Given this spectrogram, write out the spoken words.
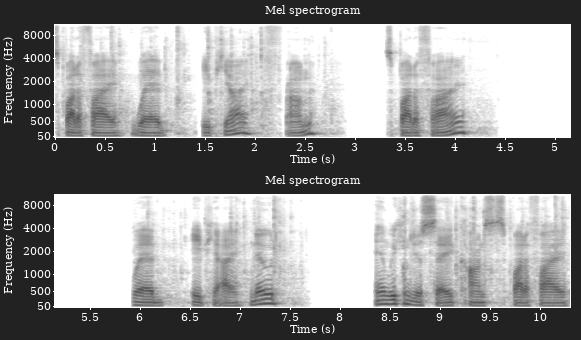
Spotify Web API from Spotify Web API node. And we can just say const Spotify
